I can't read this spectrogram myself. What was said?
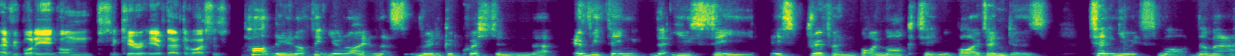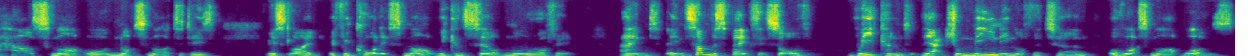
everybody on security of their devices? Partly, and I think you're right, and that's a really good question. That everything that you see is driven by marketing, by vendors telling you it's smart, no matter how smart or not smart it is. It's like if we call it smart, we can sell more of it. And in some respects, it sort of weakened the actual meaning of the term of what smart was.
